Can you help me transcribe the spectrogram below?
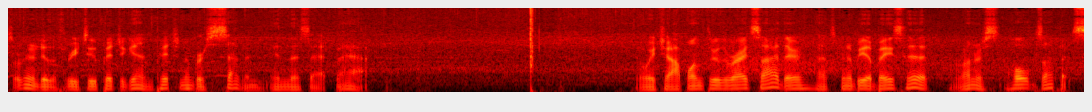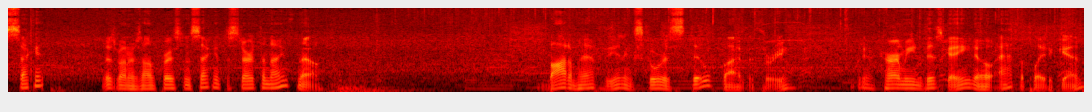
So we're going to do the 3-2 pitch again. Pitch number seven in this at-bat. And we chop one through the right side there. That's going to be a base hit. Runner holds up at second. There's runners on first and second to start the ninth now. Bottom half of the inning score is still 5 to 3. We got Carmine Vizcaino at the plate again.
